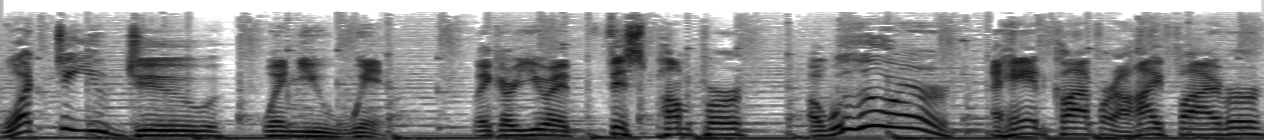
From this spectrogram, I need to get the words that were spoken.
What do you do when you win? Like, are you a fist pumper? A woohooer, a hand clapper, a high fiver.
